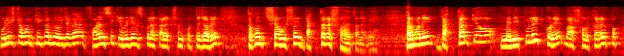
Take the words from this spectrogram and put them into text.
পুলিশ যখন কী করবে ওই জায়গায় ফরেন্সিক এভিডেন্সগুলো কালেকশন করতে যাবে তখন সে অবশ্যই ডাক্তারের সহায়তা নেবে। তার মানে ডাক্তারকেও ম্যানিপুলেট করে বা সরকারের পক্ষ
